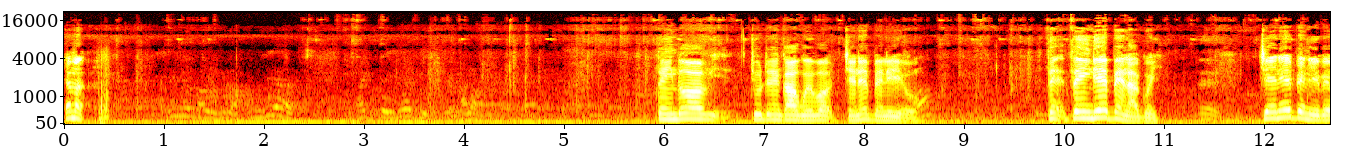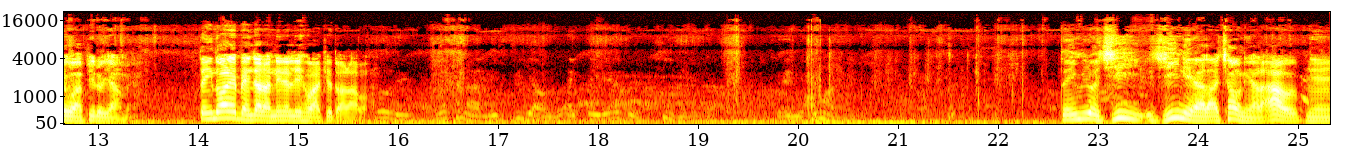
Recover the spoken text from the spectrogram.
အဲ့မတိန်တော့ကြိုတင်ကာကွယ်ပေါ့ကျန်တဲ့ပင်လေးကိုတိန်တိန်တဲ့ပင်လားကိုကြီးကျန်တဲ့ပင်တွေပဲဟွာဖြစ်လို့ရမယ်တိန်သွားတဲ့ပင်ကြတော့နည်းနည်းလေးဟွာဖြစ်သွားတာပေါ့တိန်ပြီးတော့ရီရီနေရလားခြောက်နေရလားအဲ့ဒါကိုမြင်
